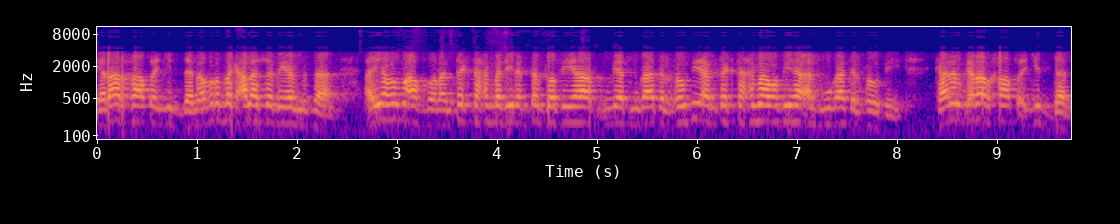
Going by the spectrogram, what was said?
قرار خاطئ جدا، أضرب لك على سبيل المثال، أيهما أفضل أن تقتحم مدينة دمت وفيها 100 مقاتل حوثي أم تقتحمها وفيها 1000 مقاتل حوثي؟ كان القرار خاطئ جدا.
